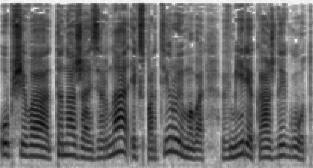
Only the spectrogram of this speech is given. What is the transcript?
общего тоннажа зерна, экспортируемого в мире каждый год.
